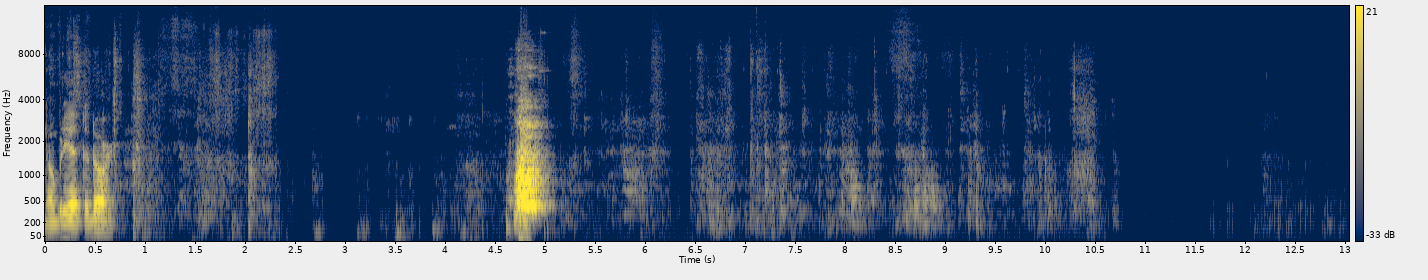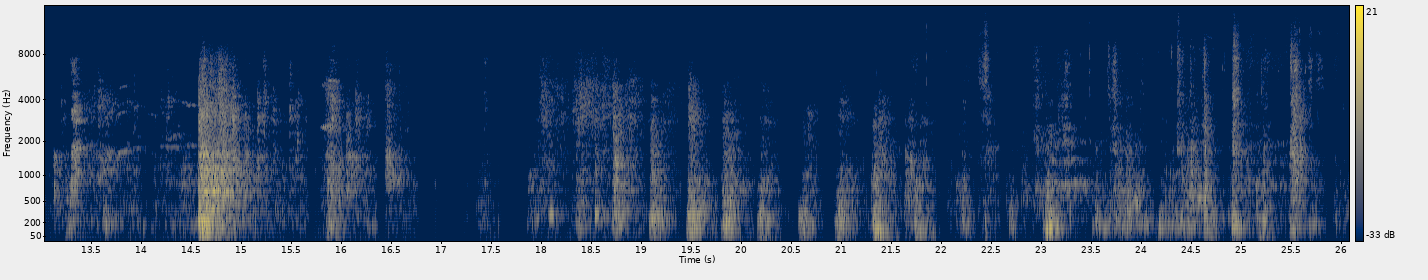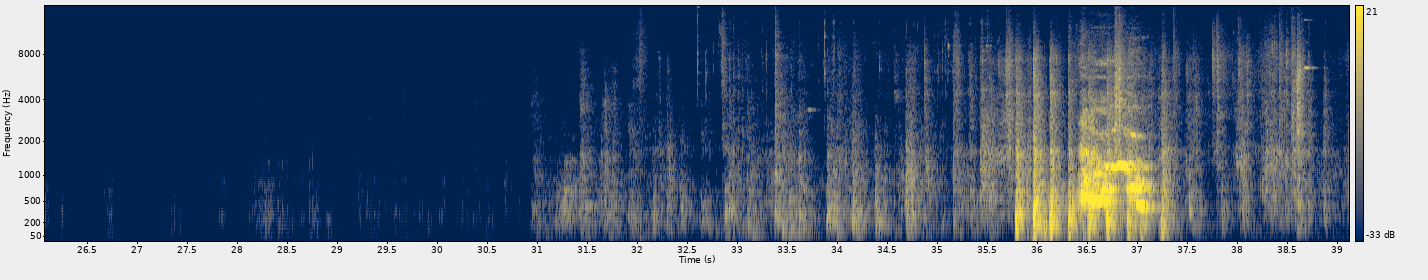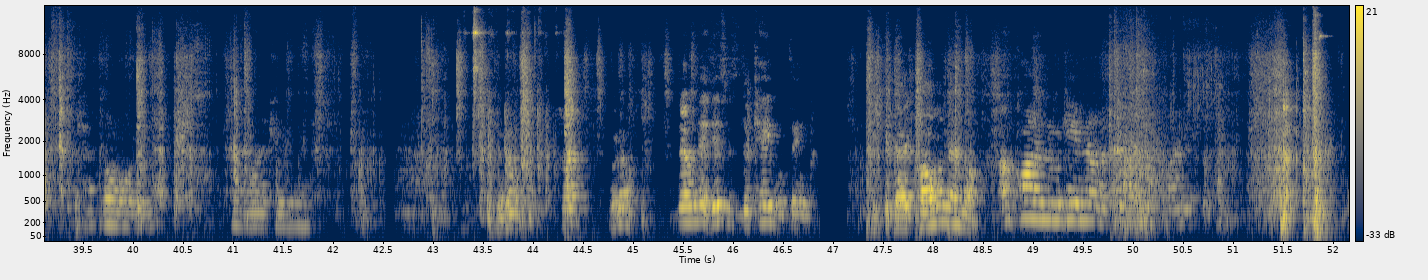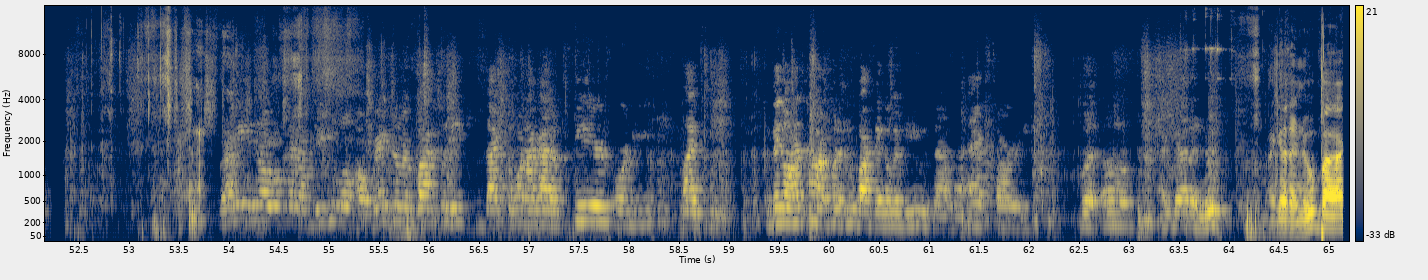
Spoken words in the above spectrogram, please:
Nobody at the door. Worry. Don't worry. What. This is the cable thing. Is the guy calling or no? I'm calling them again I need to know what kind of. Do you want a regular box like the one I got upstairs, or do you like? They gonna have to come out and put a new box. They gonna be used now. I asked already. But um. I got a new I got a new box.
